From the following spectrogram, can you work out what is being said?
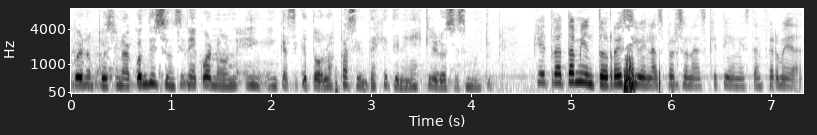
bueno, pues una condición sine qua non en, en, casi que todos los pacientes que tienen esclerosis múltiple. ¿Qué tratamiento reciben las personas que tienen esta enfermedad?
